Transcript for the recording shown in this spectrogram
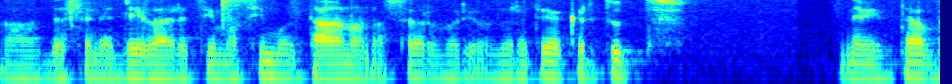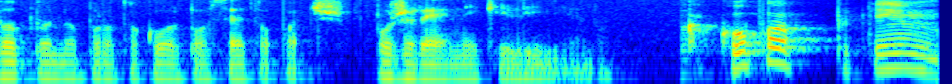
da se ne dela recimo simultano na serverju. Zaradi tega, ker tudi vem, ta VPN protokol pa vse to pač požre neke linije. No. Kako pa potem,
